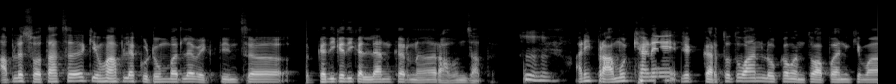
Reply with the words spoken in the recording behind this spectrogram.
आपलं स्वतःचं किंवा आपल्या कुटुंबातल्या व्यक्तींचं कधी-कधी कल्याण करणं राहून जातं. आणि प्रामुख्याने जे कर्तृत्ववान लोक म्हणतो आपण किंवा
